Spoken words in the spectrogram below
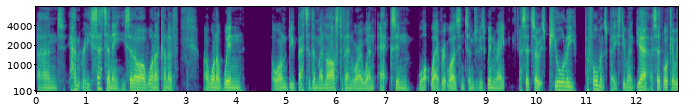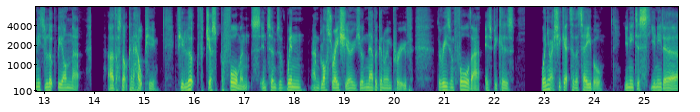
And he hadn't really set any. He said, oh, I want to kind of, I want to win or I want to do better than my last event where I went X in what whatever it was in terms of his win rate. I said, so it's purely performance based. He went, yeah. I said, well, okay, we need to look beyond that. Uh, that's not going to help you. If you look for just performance in terms of win and loss ratios, you're never going to improve. The reason for that is because when you actually get to the table, you need to you need a,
